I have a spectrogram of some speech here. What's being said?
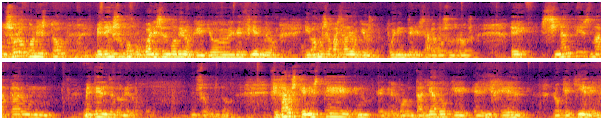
y solo con esto veréis un poco cuál es el modelo que yo defiendo y vamos a pasar a lo que os puede interesar a vosotros, eh, sin antes marcar un, meter el dedo en el ojo. Un segundo. Fijaros que en, este, en, el voluntariado que elige él lo que quiere,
